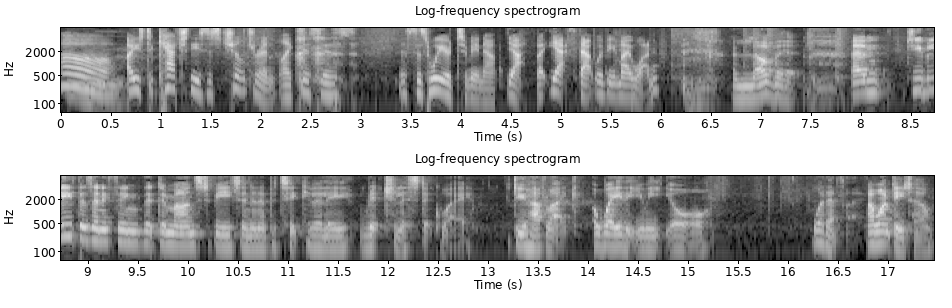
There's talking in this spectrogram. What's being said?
oh, mm. I used to catch these as children. Like, this is. This is weird to me now. Yeah, but yes, that would be my one. I love it. Um, do you believe there's anything that demands to be eaten in a particularly ritualistic way? Do you have like a way that you eat your whatever. I want detail.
